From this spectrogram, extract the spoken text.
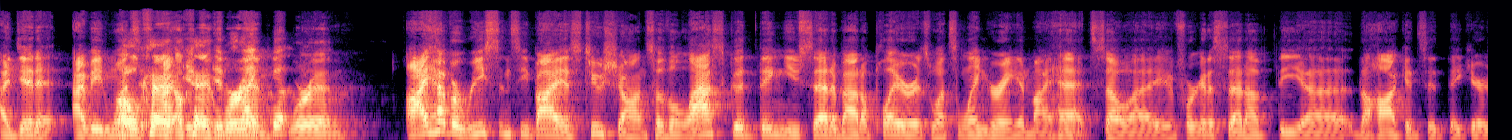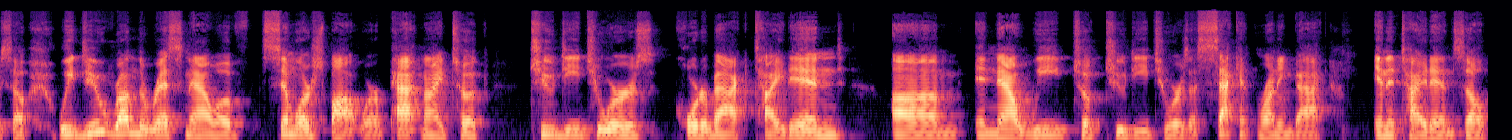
I did it. I mean, once okay, okay, it's, it's we're like in. The, we're in. I have a recency bias too, Shawn. So the last good thing you said about a player is what's lingering in my head. So uh, if we're gonna set up the uh, the Hockenson thing here, so we do run the risk now of similar spot where Pat and I took two detours, quarterback, tight end, um, and now we took two detours, a second running back, in a tight end. So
